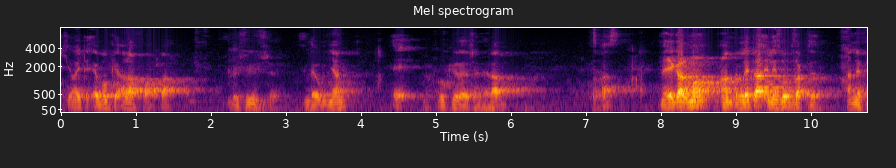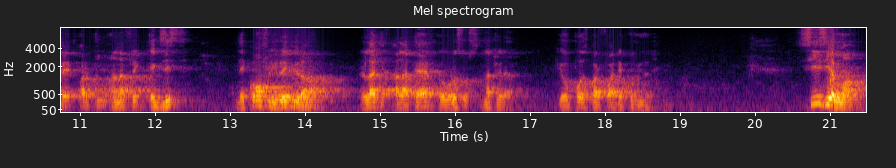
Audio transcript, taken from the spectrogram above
qui ont été évoqués à la fois par le juge Léounian et le procureur général, mais également entre l'État et les autres acteurs. En effet, partout en Afrique existent des conflits récurrents relatifs à la terre et aux ressources naturelles qui opposent parfois des communautés. Sixièmement,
